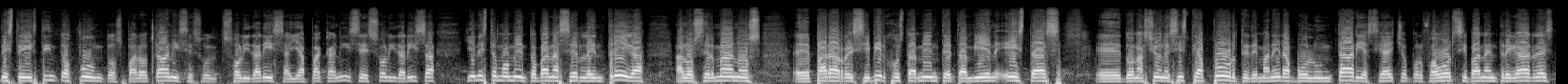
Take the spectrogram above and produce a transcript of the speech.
desde distintos puntos. Parotani se solidariza, Yapacaní se solidariza y en este momento van a hacer la entrega a los hermanos eh, para recibir justamente también estas eh, donaciones, este apoyo de manera voluntaria se ha hecho, por favor, si van a entregarles,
